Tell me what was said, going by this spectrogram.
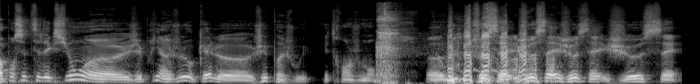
Alors pour cette sélection, euh, j'ai pris un jeu auquel euh, j'ai pas joué, étrangement. Euh, oui, je sais, je sais, je sais, je sais,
